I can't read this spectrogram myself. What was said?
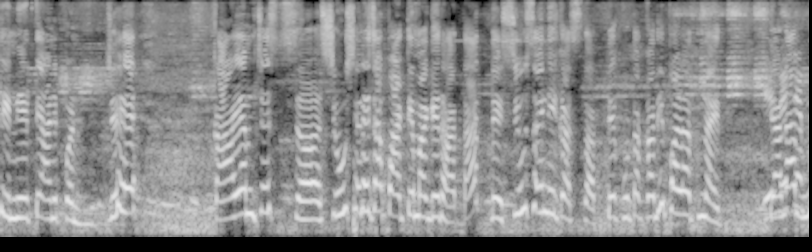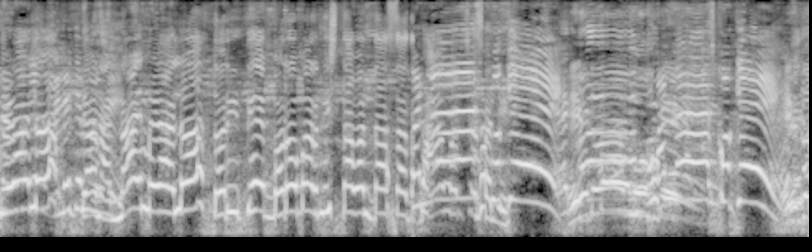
ते नेते आणि पण जे कायमचे शिवसेनेच्या पाठीमागे राहतात ते शिवसैनिक असतात. ते कुठं कधी पळत नाहीत. त्यांना मिळालं त्यांना. नाही मिळालं तरी ते बरोबर निष्ठावंत असतात. दहा वर्ष पन्नास एकदा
